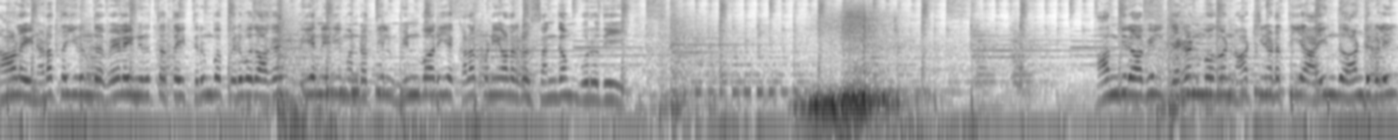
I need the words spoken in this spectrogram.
நாளை நடத்த இருந்த வேலை நிறுத்தத்தை திரும்பப் பெறுவதாக உயர்நீதிமன்றத்தில் மின்வாரிய களப்பணியாளர்கள் சங்கம் உறுதி. ஆந்திராவில் ஜெகன்மோகன் ஆட்சி நடத்திய ஐந்து ஆண்டுகளில்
